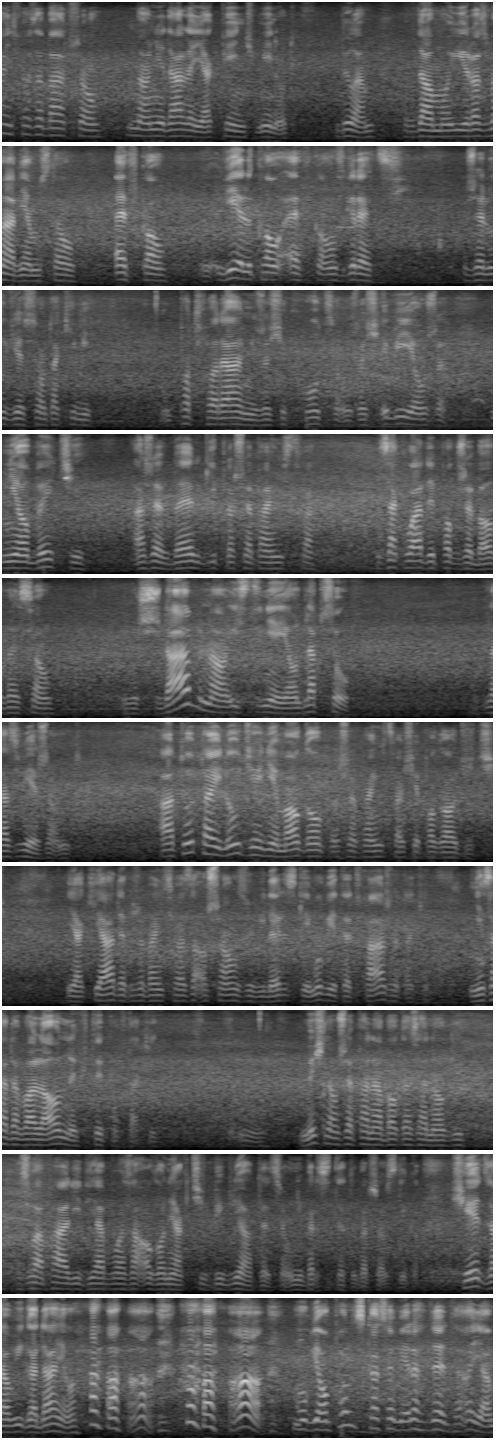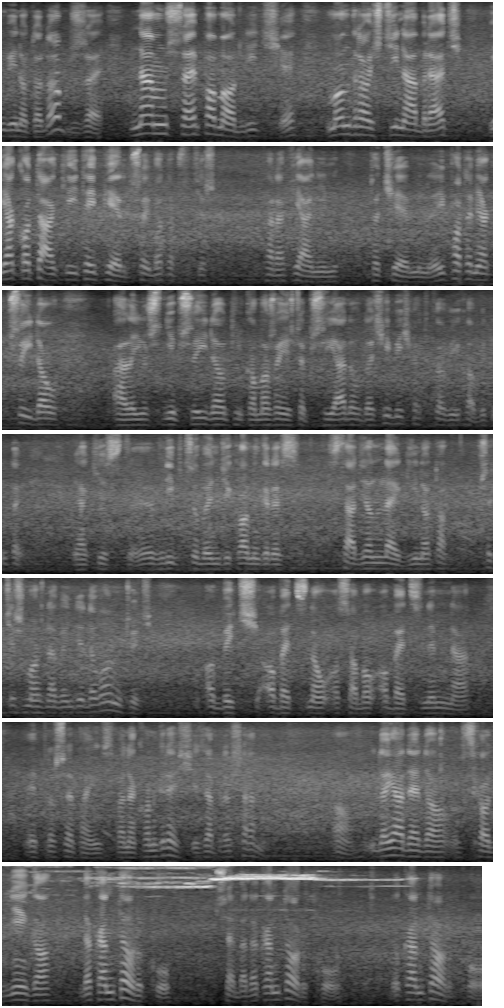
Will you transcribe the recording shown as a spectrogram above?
Państwo zobaczą, no nie dalej jak 5 minut byłam w domu i rozmawiam z tą Ewką, wielką Ewką z Grecji, że ludzie są takimi potworami, że się kłócą, że się biją, że nieobyci, a że w Belgii, proszę Państwa, zakłady pogrzebowe są już dawno istnieją dla psów, dla zwierząt. A tutaj ludzie nie mogą, proszę Państwa, się pogodzić. Jak jadę, proszę Państwa, za Oszą Wilerskiej, mówię te twarze takie niezadowolonych typów takich. mm, Myślą, że Pana Boga za nogi złapali diabła za ogon jak ci w bibliotece Uniwersytetu Warszawskiego. Siedzą i gadają, ha, ha, ha, ha, ha, ha. Mówią, Polska sobie radę da. Ja mówię, no to dobrze, na mszę pomodlić się, mądrości nabrać, jako takiej, tej pierwszej, bo to przecież parafianin to ciemny. I potem jak przyjdą, ale już nie przyjdą, tylko może jeszcze przyjadą do siebie świadkowie Jehowy. Tutaj jak jest e, w lipcu będzie kongres Stadion Legii, no to przecież można będzie dołączyć, być obecną osobą, obecnym na, e, proszę Państwa, na kongresie. Zapraszamy. O, i dojadę do wschodniego, do kantorku. Trzeba do kantorku. Do kantorku.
